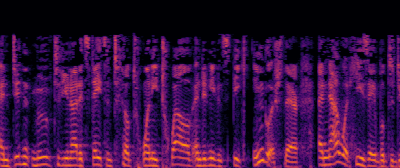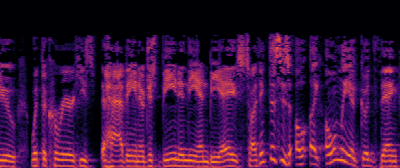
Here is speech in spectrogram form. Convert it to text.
and didn't move to the United States until 2012 and didn't even speak English there. And now what he's able to do with the career he's having, or just being in the NBA. So I think this is like only a good thing.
